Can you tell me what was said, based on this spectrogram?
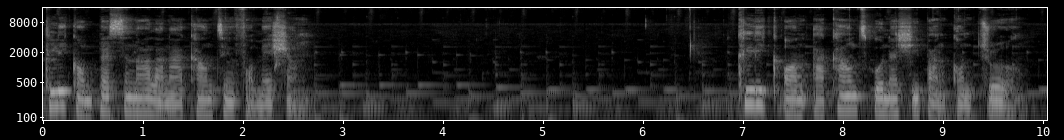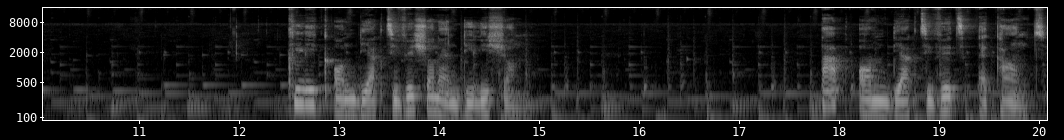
Click on Personal and Account Information. Click on Account Ownership and Control. Click on Deactivation and Deletion. Tap on Deactivate Account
